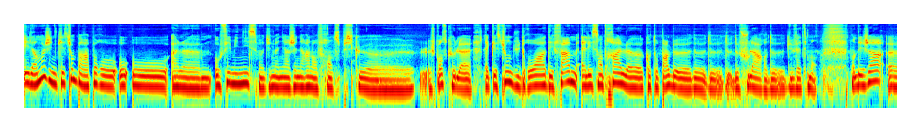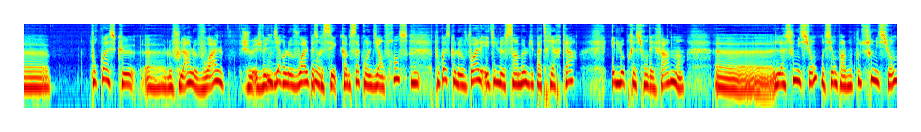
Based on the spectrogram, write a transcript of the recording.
Et là, moi, j'ai une question par rapport au, féminisme d'une manière générale en France, puisque euh, je pense que la, question du droit des femmes, elle est centrale euh, quand on parle de, de, de, foulard, du vêtement. Bon, déjà, euh, pourquoi est-ce que euh, le foulard, le voile, je, vais le mm. dire le voile parce que c'est comme ça qu'on le dit en France, mm. pourquoi est-ce que le voile est-il le symbole du patriarcat et de l'oppression des femmes euh, La soumission aussi, on parle beaucoup de soumission,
